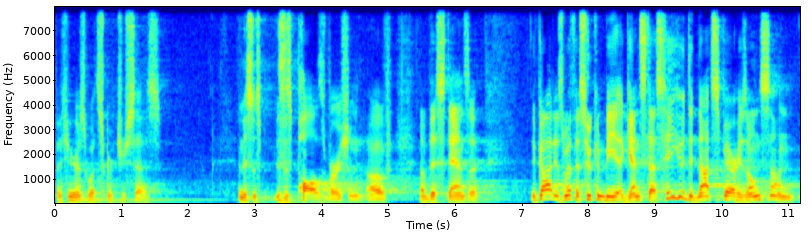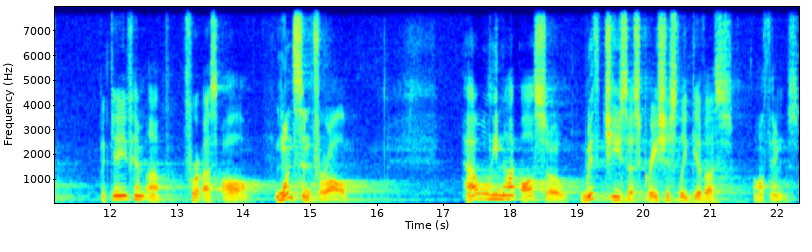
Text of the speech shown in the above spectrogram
But here's what Scripture says. And this is, this is Paul's version of, of this stanza. If God is with us, who can be against us? He who did not spare his own son, but gave him up for us all, once and for all how will he not also, with Jesus, graciously give us all things?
